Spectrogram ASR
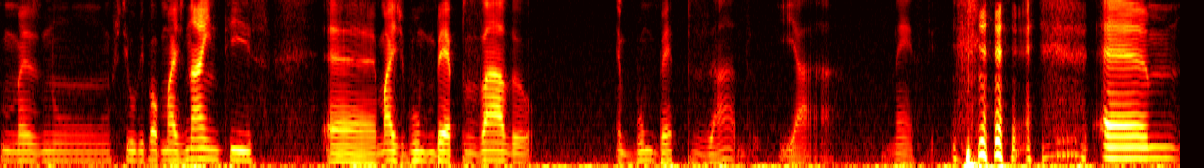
mas num estilo de hip hop mais 90s, uh, mais boom bap pesado. É boom bap pesado, yeah, nasty. um,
